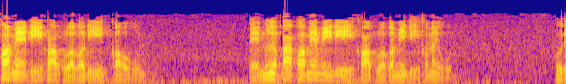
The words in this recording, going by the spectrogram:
พ่อแม่ดีครอบครัวก็ดีก็อบอุ่น แต่เมื่อป้าพ่อแม่ไม่ดี ครอบครัวก็ไม่ดีก็ไม่อุ่นพระพุทธ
